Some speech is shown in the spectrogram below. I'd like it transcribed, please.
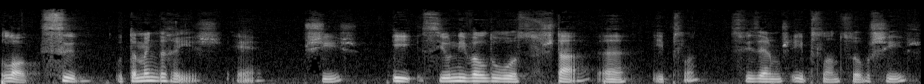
Logo, se o tamanho da raiz é x e se o nível do osso está a y, se fizermos y sobre x,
